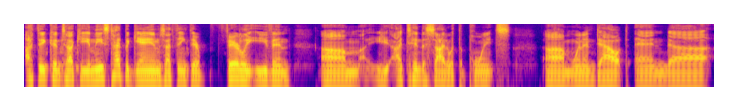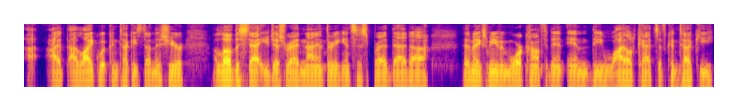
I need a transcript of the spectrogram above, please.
I think Kentucky in these type of games, I think they're fairly even. Um, I tend to side with the points um, when in doubt, and uh, I, I like what Kentucky's done this year. I love the stat you just read, nine and three against the spread. That uh, that makes me even more confident in the Wildcats of Kentucky.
